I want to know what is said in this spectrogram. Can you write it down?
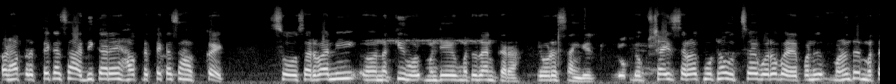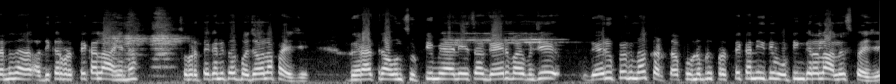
कारण हा प्रत्येकाचा अधिकार आहे हा प्रत्येकाचा हक्क आहे. सो सर्वांनी नक्की वो- म्हणजे मतदान करा एवढंच सांगेल. लोकशाही. सर्वात मोठा उत्सव आहे बरोबर आहे. पण म्हणून तर मतदानाचा अधिकार प्रत्येकाला आहे ना? सो प्रत्येकाने तो बजावला पाहिजे. घरात राहून सुट्टी मिळाली याचा गैर म्हणजे गैरउपयोग न करता पूर्णपणे प्रत्येकाने इथे वोटिंग करायला आलंच पाहिजे.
